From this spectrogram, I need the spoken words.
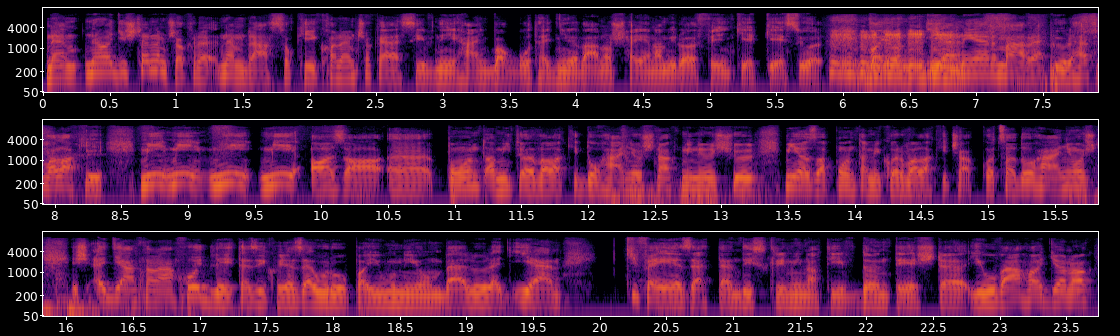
nem, ne adj Isten, nem csak nem rászokik, hanem csak elszív néhány baggót egy nyilvános helyen, amiről fénykép készül. Vajon ilyenért már repülhet valaki? Mi, mi, mi, mi az a pont, amitől valaki dohányosnak minősül, mi az a pont, amikor valaki csak kocadohányos, és egyáltalán hogy létezik, hogy az Európai Unión belül egy ilyen kifejezetten diszkriminatív döntést jóvá hagyjanak,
